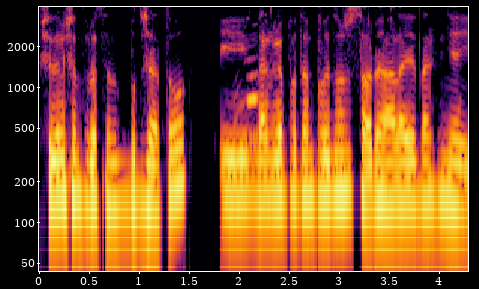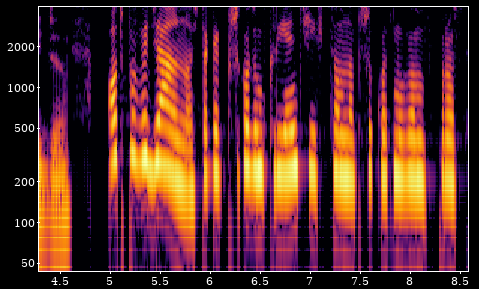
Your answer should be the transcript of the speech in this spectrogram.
70% budżetu i no. nagle potem powiedzą, że sorry, ale jednak nie idzie. Odpowiedzialność. Tak jak przychodzą klienci i chcą na przykład, mówią wprost,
